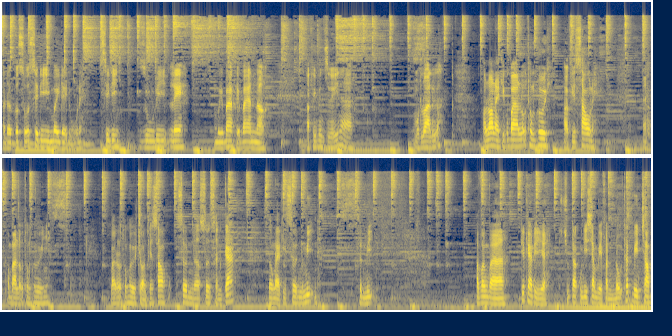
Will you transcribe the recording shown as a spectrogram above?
Ở đây có số CD mây đầy đủ này. CD Julie Le 13,3N ở phía bên dưới là một loa nữa. Ở loa này thì có ba lỗ thông hơi ở phía sau này. Đây, có ba lỗ thông hơi nhé. Ba lỗ thông hơi tròn phía sau. Sơn à, sơn sần cát dòng này thì sơn mịn sơn mịn. À, vâng và tiếp theo thì à, chúng ta cùng đi xem về phần nội thất bên trong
